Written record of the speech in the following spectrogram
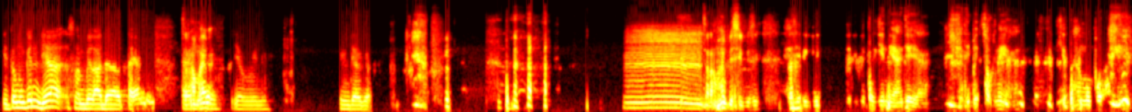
Itu mungkin dia sambil ada TNI, Ceramahnya- TNI yang ini yang jaga. Hmm. Ceramah bisik-bisik. Eh, jadi gini, jadi kita gini aja ya. Jadi besok nih ya, kita ngumpul lagi.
